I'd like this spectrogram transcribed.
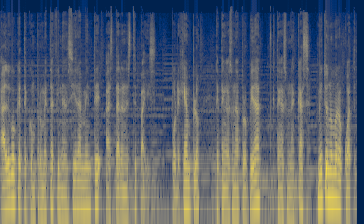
algo que te comprometa financieramente a estar en este país. Por ejemplo, que tengas una propiedad, que tengas una casa. Mito número 4.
